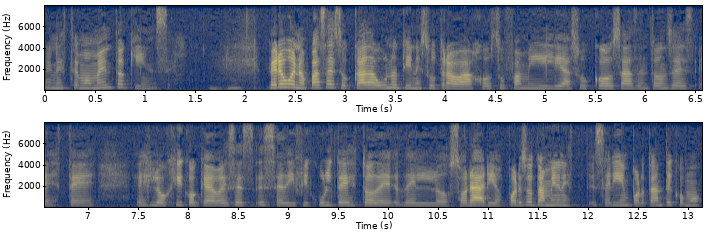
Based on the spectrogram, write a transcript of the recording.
En este momento 15. Pero bueno, pasa eso, cada uno tiene su trabajo, su familia, sus cosas, entonces este es lógico que a veces se dificulte esto de, los horarios. Por eso también sería importante como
